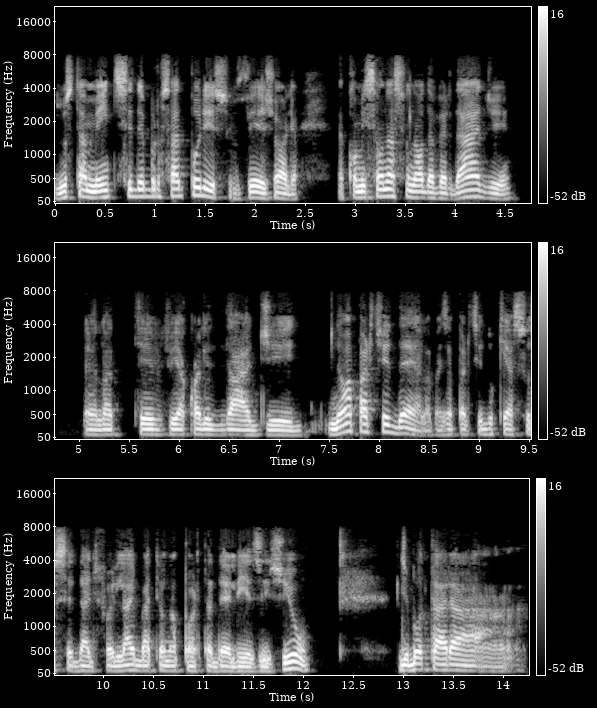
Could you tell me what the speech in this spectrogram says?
justamente se debruçado por isso. Veja, olha, a Comissão Nacional da Verdade, ela teve a qualidade, não a partir dela, mas a partir do que a sociedade foi lá e bateu na porta dela e exigiu, de botar a,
